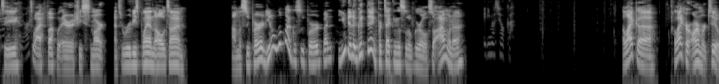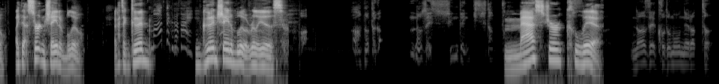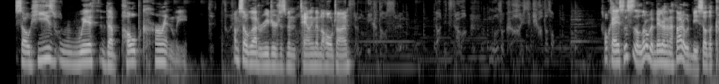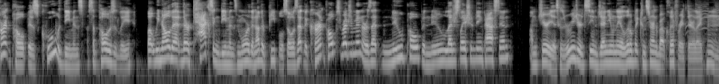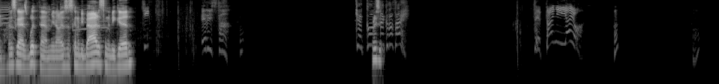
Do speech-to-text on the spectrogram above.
See, that's why I fuck with Eris. She's smart. That's Rudy's plan the whole time. I'm a Superd. You don't look like Superd, but you did a good thing protecting this little girl. So I'm gonna. I like uh, I like her armor too. Like that certain shade of blue. Like it's a good, good shade of blue. It really is. Master Cliff. So he's with the Pope currently. I'm so glad Ruijerd's just been tailing them the whole time. Okay, so this is a little bit bigger than I thought it would be. So the current pope is cool with demons, supposedly, but we know that they're taxing demons more than other people. So is that the current pope's regimen, or is that new pope and new legislation being passed in? I'm curious because Ruijerd seemed genuinely a little bit concerned about Cliff right there. Like, hmm, this guy's with them. You know, is this going to be bad? Is going to be good? What is it?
